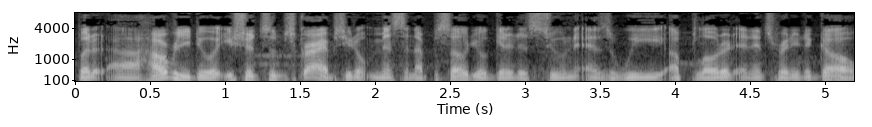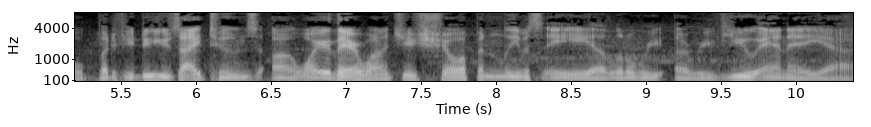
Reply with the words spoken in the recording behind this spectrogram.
But uh, however you do it, you should subscribe so you don't miss an episode. You'll get it as soon as we upload it and it's ready to go. But if you do use iTunes, uh, while you're there, why don't you show up and leave us a, a little re- a review and a uh,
